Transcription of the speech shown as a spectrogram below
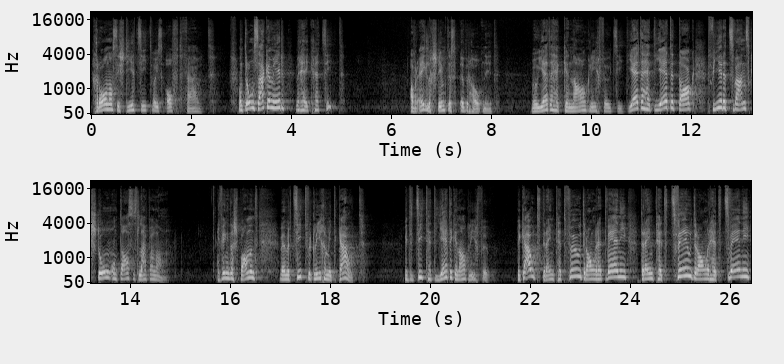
Chronos ist die Zeit, die uns oft fehlt. Und darum sagen wir, wir haben keine Zeit. Aber eigentlich stimmt das überhaupt nicht. Weil jeder hat genau gleich viel Zeit. Jeder hat jeden Tag 24 Stunden und das ein Leben lang. Ich finde das spannend, wenn wir Zeit vergleichen mit Geld. Bei der Zeit hat jeder genau gleich viel. Bei Geld, der eine hat viel, der andere hat wenig, der eine hat zu viel, der andere hat zu wenig.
